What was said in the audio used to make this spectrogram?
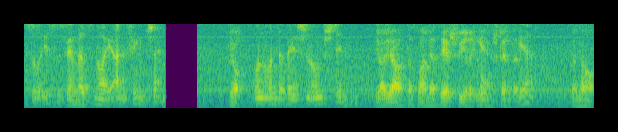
So ist es, wenn was neu anfängt, scheinbar. Ja. Und unter welchen Umständen. Ja, ja, das waren ja sehr schwierige Ja, Umstände. Ja. Genau.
